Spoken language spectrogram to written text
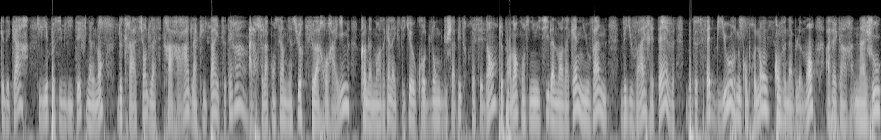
que d'écart qu'il y ait possibilité finalement de création de la Citra Rara, de la Klipa, etc. Alors cela concerne bien sûr le Achoraïm, comme la l'a expliqué au cours donc, du chapitre précédent. Cependant, continue ici Biour, nous comprenons convenablement, avec un ajout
